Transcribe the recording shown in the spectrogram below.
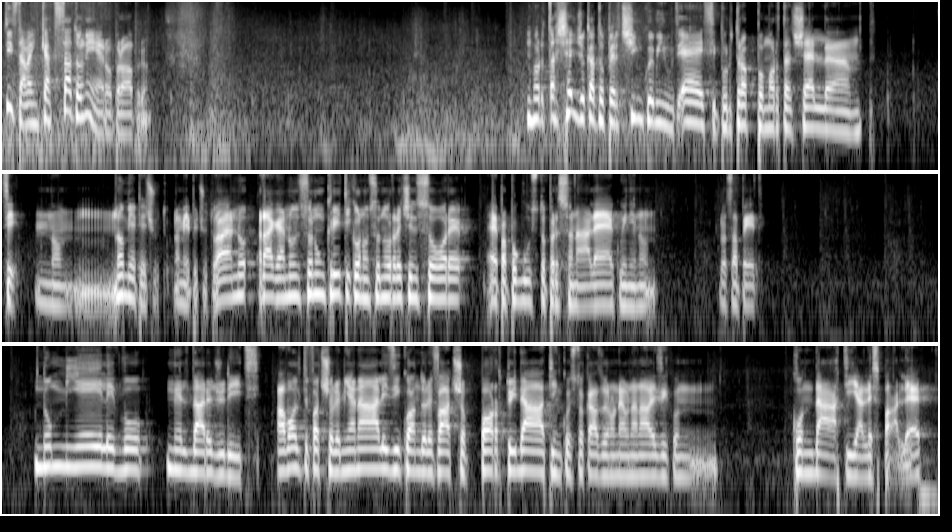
Sì, stava incazzato nero proprio. Mortal Shell giocato per 5 minuti. Eh sì, purtroppo Mortal Shell... Ehm, sì, non, non, mi è piaciuto, non mi è piaciuto. Eh, no, raga, non sono un critico, non sono un recensore, è proprio gusto personale, eh, quindi non... Lo sapete. Non mi elevo nel dare giudizi. A volte faccio le mie analisi, quando le faccio porto i dati, in questo caso non è un'analisi con, con dati alle spalle, eh.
